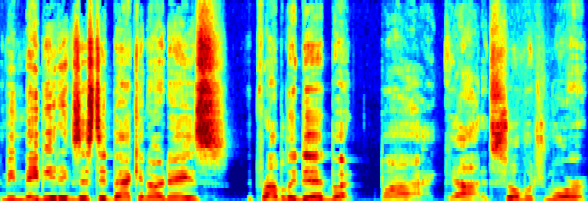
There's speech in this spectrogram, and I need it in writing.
I mean, maybe it existed back in our days. It probably did, but by God, it's so much more,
